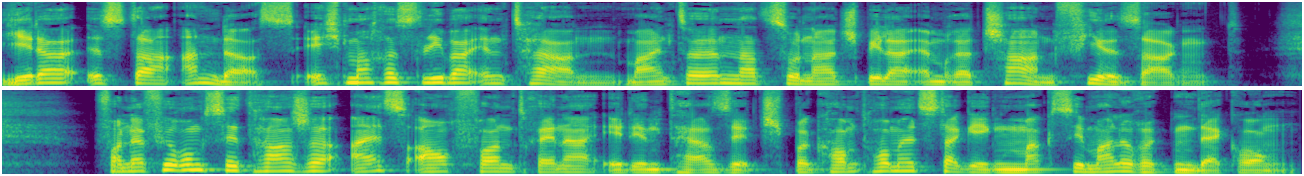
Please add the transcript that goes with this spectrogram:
Jeder ist da anders. Ich mache es lieber intern, meinte Nationalspieler Emre Can vielsagend. Von der Führungsetage als auch von Trainer Edin Terzic bekommt Hummels dagegen maximale Rückendeckung.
